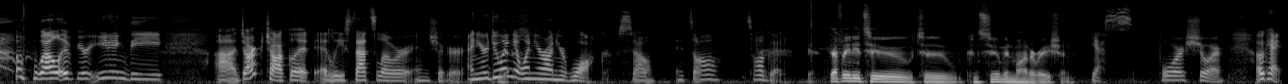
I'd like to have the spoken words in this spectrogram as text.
well, if you're eating the uh, dark chocolate, at least that's lower in sugar, and you're doing it when you're on your walk, so it's all it's all good. yeah. Definitely need to to consume in moderation. Yes, for sure. Okay,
